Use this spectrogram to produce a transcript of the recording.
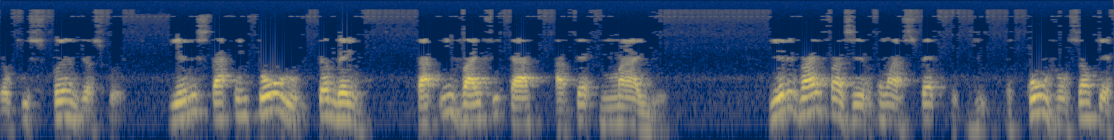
é o que expande as coisas. E ele está em touro também, tá? e vai ficar até maio. E ele vai fazer um aspecto de conjunção, que é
